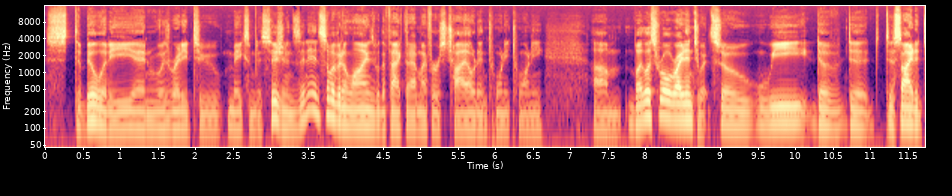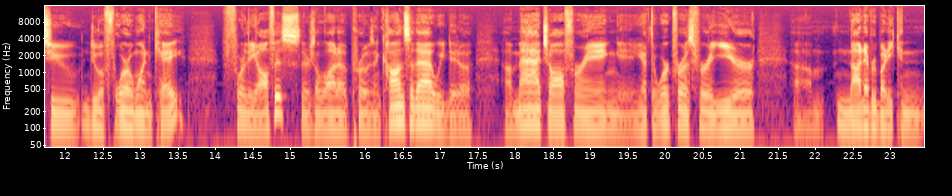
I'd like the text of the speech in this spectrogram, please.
stability and was ready to make some decisions. And, and some of it aligns with the fact that I had my first child in 2020. Um, but let's roll right into it. So we de- de- decided to do a 401k for the office. There's a lot of pros and cons to that. We did a, a match offering. You have to work for us for a year. Um, not everybody can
